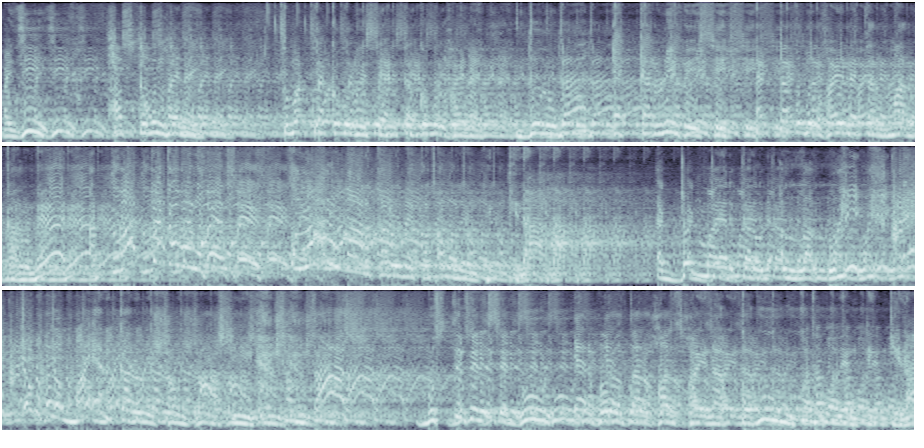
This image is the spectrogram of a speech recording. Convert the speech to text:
ভাই জি হয় নাই। তোমারটা কবুল হয়েছে, একটা কবুল হয় নাই। কারণে হয়েছে, একটা কবুল হয় নাই কারণে। মার কারণে, কথা বলেন ঠিক কিনা? একজন মায়ের কারণে আল্লাহ বলি আরেকজন হলো মায়ের কারণে সন্ত্রাসী। সন্ত্রাস বুঝতে পেরেছে ভুল, এরপরও তার হজ হয় না। কবুল কথা বলেন ঠিক কিনা?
